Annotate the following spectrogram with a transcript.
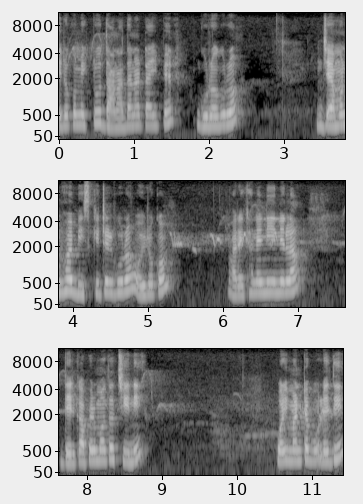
এরকম একটু দানা দানা টাইপের গুঁড়ো গুঁড়ো। যেমন হয় বিস্কিটের গুঁড়ো ওই রকম আর এখানে নিয়ে নিলাম দেড় কাপের মতো চিনি। পরিমাণটা বলে দিই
